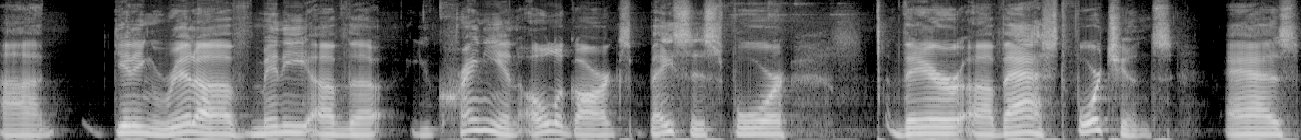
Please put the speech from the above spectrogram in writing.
uh, getting rid of many of the Ukrainian oligarchs' basis for their uh, vast fortunes as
